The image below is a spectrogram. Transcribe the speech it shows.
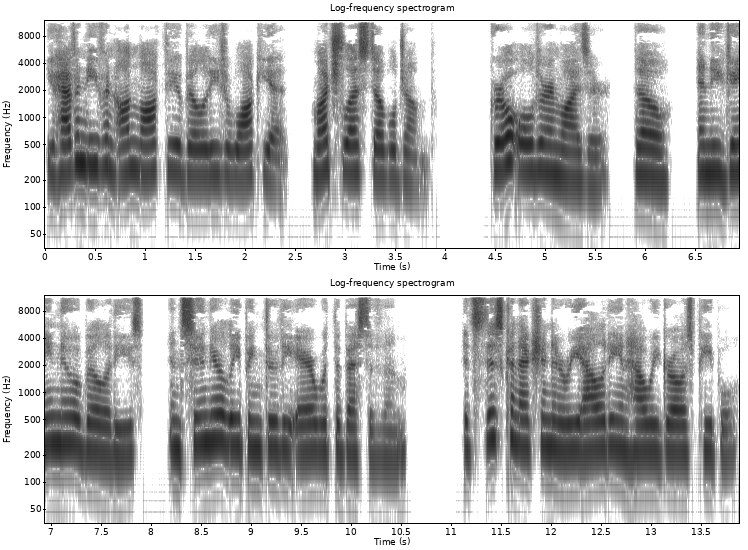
you haven't even unlocked the ability to walk yet, much less double jump. Grow older and wiser, though, and you gain new abilities, and soon you're leaping through the air with the best of them. It's this connection to reality and how we grow as people,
